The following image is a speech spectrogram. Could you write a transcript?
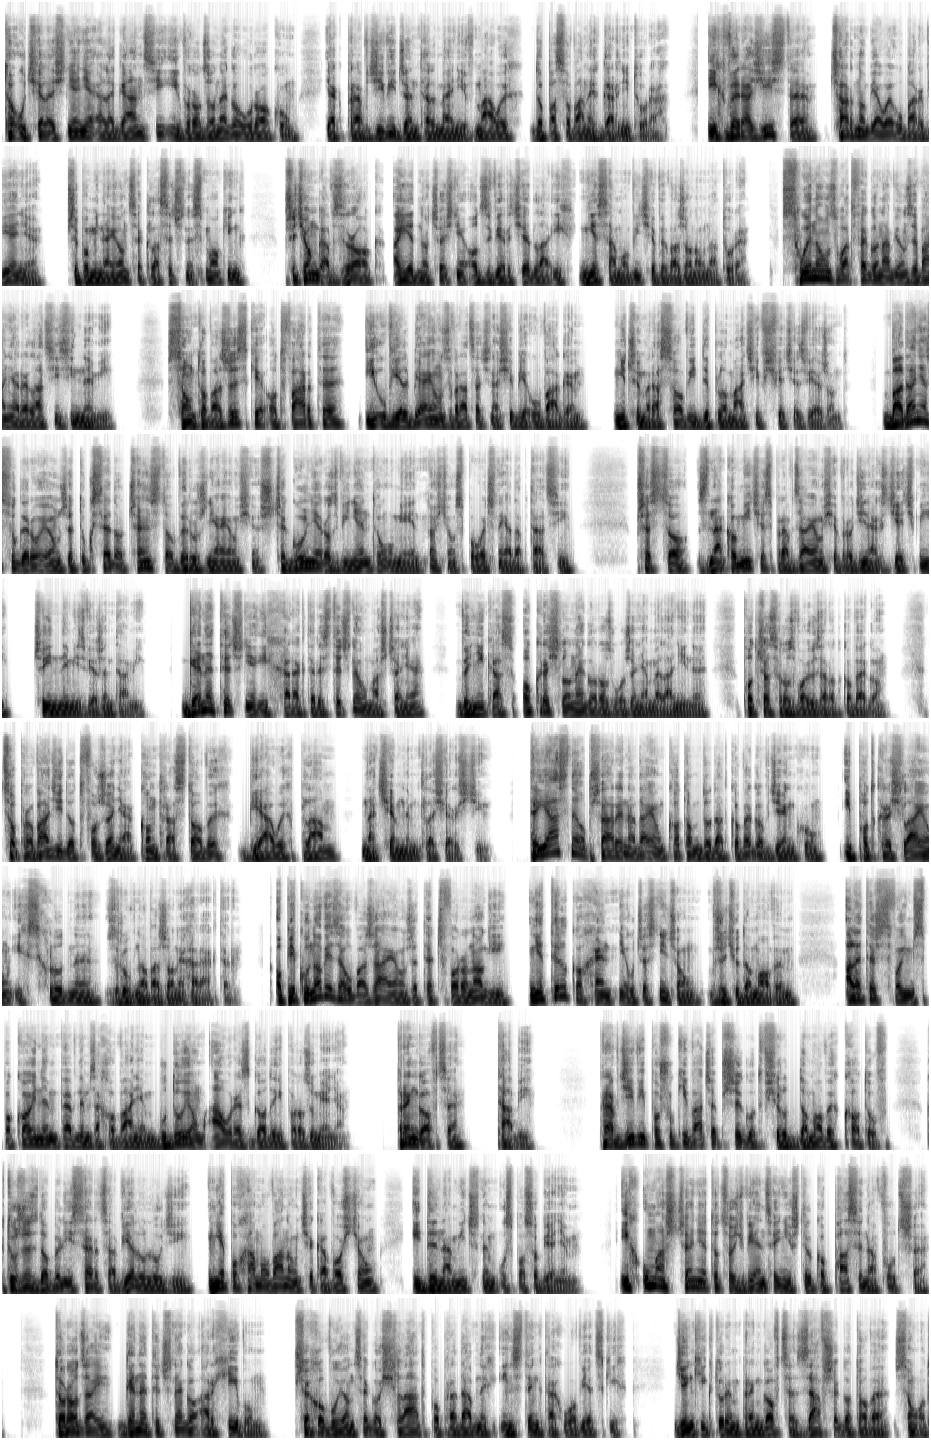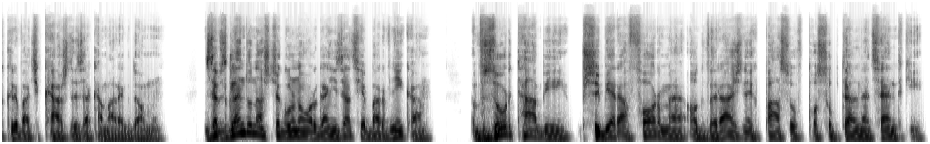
to ucieleśnienie elegancji i wrodzonego uroku, jak prawdziwi dżentelmeni w małych, dopasowanych garniturach. Ich wyraziste, czarno-białe ubarwienie, przypominające klasyczny smoking, przyciąga wzrok, a jednocześnie odzwierciedla ich niesamowicie wyważoną naturę. Słyną z łatwego nawiązywania relacji z innymi. Są towarzyskie, otwarte i uwielbiają zwracać na siebie uwagę, niczym rasowi dyplomaci w świecie zwierząt. Badania sugerują, że tuxedo często wyróżniają się szczególnie rozwiniętą umiejętnością społecznej adaptacji, przez co znakomicie sprawdzają się w rodzinach z dziećmi czy innymi zwierzętami. Genetycznie ich charakterystyczne umaszczenie wynika z określonego rozłożenia melaniny podczas rozwoju zarodkowego, co prowadzi do tworzenia kontrastowych, białych plam na ciemnym tle sierści. Te jasne obszary nadają kotom dodatkowego wdzięku i podkreślają ich schludny, zrównoważony charakter. Opiekunowie zauważają, że te czworonogi nie tylko chętnie uczestniczą w życiu domowym, ale też swoim spokojnym, pewnym zachowaniem budują aurę zgody i porozumienia. Pręgowce, tabi. Prawdziwi poszukiwacze przygód wśród domowych kotów, którzy zdobyli serca wielu ludzi niepohamowaną ciekawością i dynamicznym usposobieniem. Ich umaszczenie to coś więcej niż tylko pasy na futrze. To rodzaj genetycznego archiwum, przechowującego ślad po pradawnych instynktach łowieckich, dzięki którym pręgowce zawsze gotowe są odkrywać każdy zakamarek domu. Ze względu na szczególną organizację barwnika, wzór tabi przybiera formę od wyraźnych pasów po subtelne centki,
